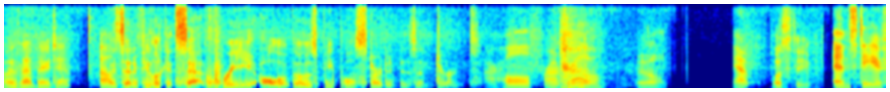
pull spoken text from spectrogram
Was that there, Jeff? Oh, I said, if you look at SAT three, all of those people started as interns. our whole front row. Yeah. Yep. Plus Steve. And Steve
